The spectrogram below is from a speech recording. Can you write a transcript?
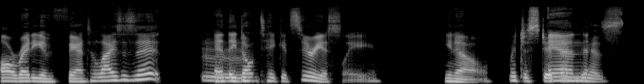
already infantilizes it and they Mm, don't take it seriously you know which is stupid and- because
